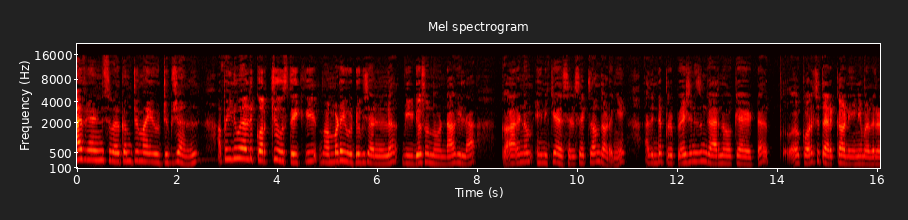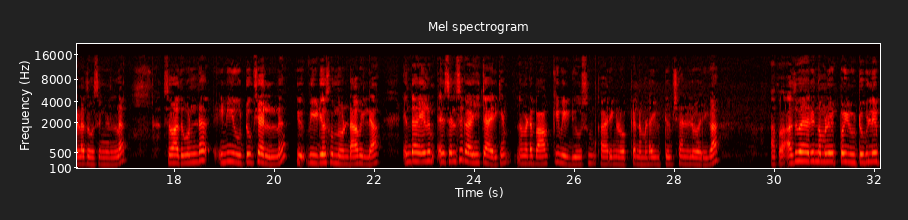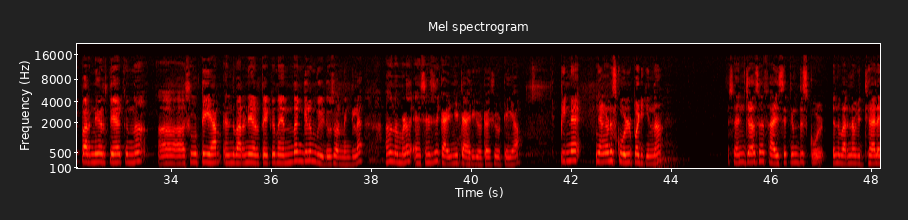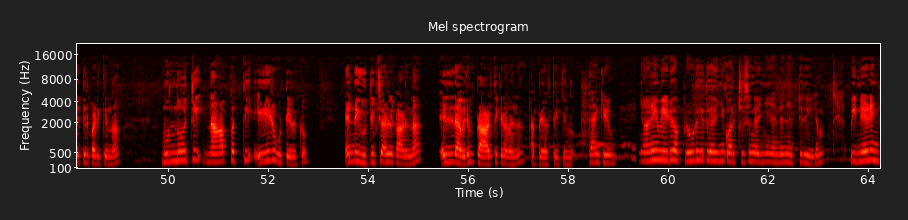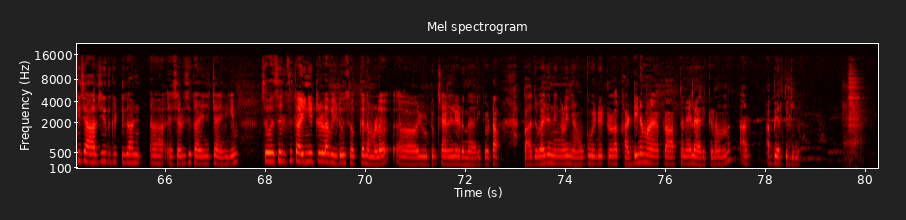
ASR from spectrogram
Hi friends welcome to my YouTube channel അപ്പോൾ ഇനി മുതൽ കുറച്ച് ദിവസത്തേക്ക് നമ്മുടെ യൂട്യൂബ് ചാനലിൽ വീഡിയോസ് ഒന്നും ഉണ്ടാകില്ല. കാരണം എനിക്ക് എസ് എൽ സി എക്സാം തുടങ്ങി. അതിന്റെ പ്രിപ്പറേഷൻസും കാരണമൊക്കെ ആയിട്ട് കുറച്ച് തിരക്കാണ് ഇനി മുതലുള്ള ദിവസങ്ങളിൽ സോ അതുകൊണ്ട് ഇനി യൂട്യൂബ് ചാനലിൽ വീഡിയോസ് ഒന്നും ഉണ്ടാവില്ല. എന്തായാലും എസ് എൽ സി കഴിഞ്ഞിട്ടായിരിക്കും നമ്മുടെ ബാക്കി വീഡിയോസും കാര്യങ്ങളും ഒക്കെ നമ്മുടെ യൂട്യൂബ് ചാനലിൽ വരിക. അപ്പൊ അതുവരെ നമ്മൾ ഇപ്പൊ യൂട്യൂബിൽ പറഞ്ഞു നിർത്തിയേക്കുന്ന ഷൂട്ട് ചെയ്യാം എന്ന് പറഞ്ഞു നിർത്തിയേക്കുന്ന എന്തെങ്കിലും വീഡിയോസ് ഉണ്ടെങ്കിൽ അത് നമ്മൾ എസ് എൽ സി കഴിഞ്ഞിട്ടായിരിക്കും കേട്ടോ ഷൂട്ട് ചെയ്യുക പിന്നെ ഞങ്ങളുടെ സ്കൂളിൽ പഠിക്കുന്ന Saint Joseph higher secondary school എന്ന് പറഞ്ഞ വിദ്യാലയത്തിൽ പഠിക്കുന്ന മുന്നൂറ്റി നാൽപ്പത്തി ഏഴ് കുട്ടികൾക്കും എന്റെ യൂട്യൂബ് ചാനൽ കാണുന്ന എല്ലാവരും പ്രാർത്ഥിക്കണമെന്ന് അഭ്യർത്ഥിക്കുന്നു. താങ്ക് ഞാൻ ഈ വീഡിയോ അപ്ലോഡ് ചെയ്ത് കഴിഞ്ഞ് കുറച്ച് ദിവസം കഴിഞ്ഞ് എന്റെ നെറ്റ് തീരും. പിന്നീട് എനിക്ക് ചാർജ് ചെയ്ത് കിട്ടുക എസ് എൽ സി കഴിഞ്ഞിട്ടായിരിക്കും. സോ എസ് എൽ സി കഴിഞ്ഞിട്ടുള്ള വീഡിയോസൊക്കെ നമ്മൾ യൂട്യൂബ് ചാനലിൽ ഇടുന്നതായിരിക്കും കേട്ടോ. അപ്പം അതുവരെ നിങ്ങൾ ഞങ്ങൾക്ക് വേണ്ടിയിട്ടുള്ള കഠിനമായ പ്രാർത്ഥനയിലായിരിക്കണമെന്ന് അഭ്യർത്ഥിക്കുന്നു.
